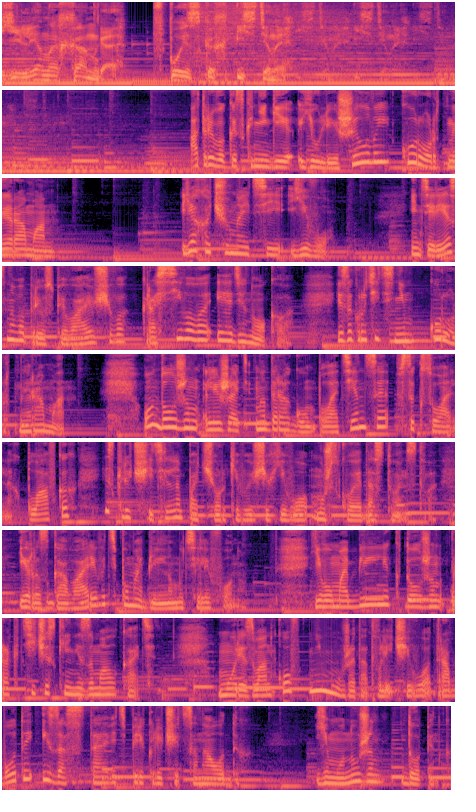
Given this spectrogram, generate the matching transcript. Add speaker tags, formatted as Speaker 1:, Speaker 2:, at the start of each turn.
Speaker 1: Елена Ханга. В поисках истины.
Speaker 2: Отрывок из книги Юлии Шиловой «Курортный роман». Я хочу найти его. Интересного, преуспевающего, красивого и одинокого. И закрутить с ним курортный роман. Он должен лежать на дорогом полотенце в сексуальных плавках, исключительно подчеркивающих его мужское достоинство, и разговаривать по мобильному телефону. Его мобильник должен практически не замолкать. Море звонков не может отвлечь его от работы и заставить переключиться на отдых. Ему нужен допинг.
